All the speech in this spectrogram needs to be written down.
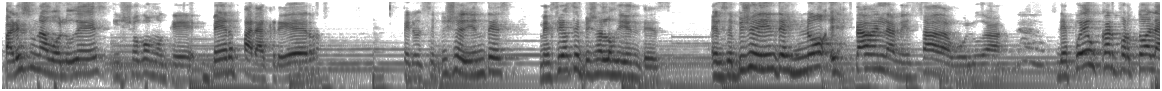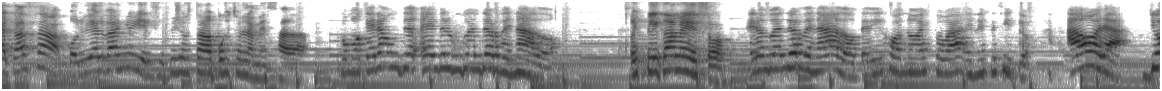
parece una boludez y yo como que ver para creer, pero el cepillo de dientes, me fui a cepillar los dientes. El cepillo de dientes no estaba en la mesada, boluda. Después de buscar por toda la casa, volví al baño y el cepillo estaba puesto en la mesada. Como que era un, un duende ordenado. Explícame eso. Era un duende ordenado, te dijo, no, esto va en este sitio. Ahora, yo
